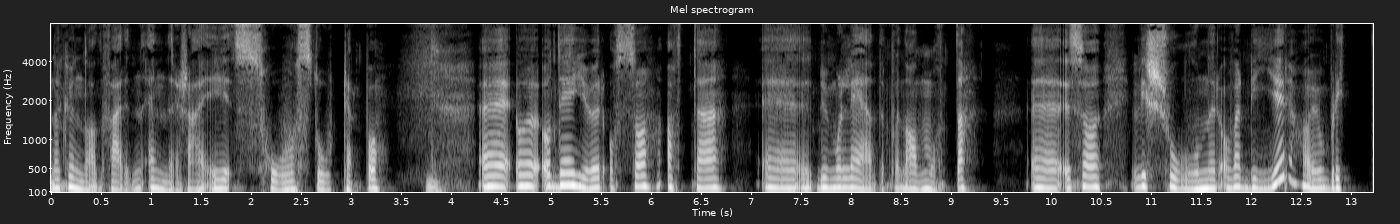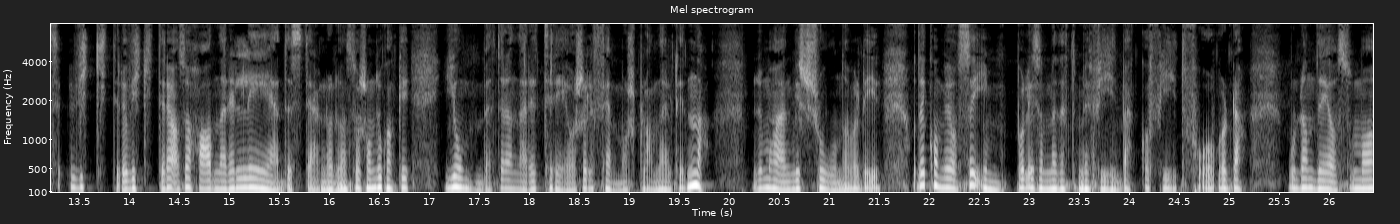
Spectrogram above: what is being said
når kundeatferden endrer seg i så stort tempo. Eh, Og, og det gjør også at eh, du må lede på en annen måte. Eh, Så visjoner og verdier har jo blitt viktigere og viktigere. Altså ha den der ledestjerneorganisasjonen. Du kan ikke jobbe etter den der treårs- eller femårsplanen hele tiden, da. Men du må ha en visjon og verdier. Og det kommer jo også inn på liksom med dette med feedback og feed forward, da. Hvordan det også må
